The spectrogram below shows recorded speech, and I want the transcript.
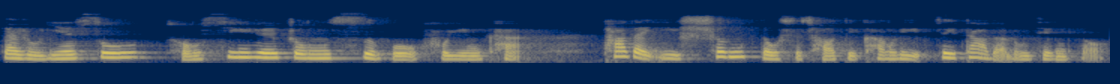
再如耶稣，从新约中四部福音看，他的一生都是朝抵抗力最大的路径走。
